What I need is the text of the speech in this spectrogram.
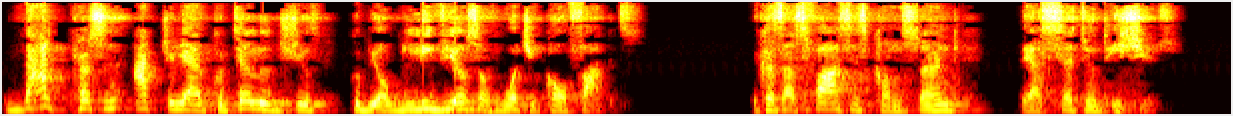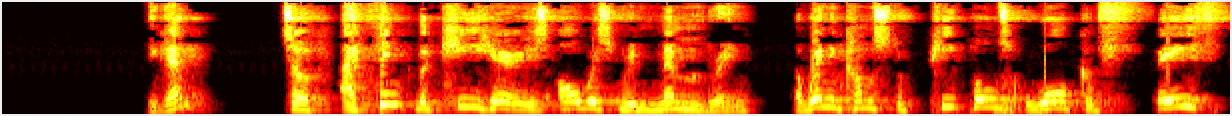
that person actually, I could tell you the truth, could be oblivious of what you call facts. Because as far as is concerned, they are settled issues. You get? So I think the key here is always remembering that when it comes to people's walk of faith,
